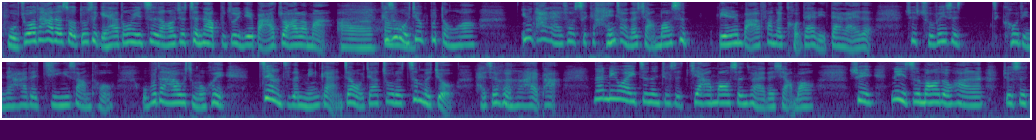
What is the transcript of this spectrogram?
捕捉它的时候，都是给它东西吃，然后就趁它不注意就把它抓了嘛。啊，可是我就不懂哦，因为它来说是个很小的小猫，是别人把它放在口袋里带来的，所以除非是。扣顶在他的基因上头，我不知道他为什么会这样子的敏感，在我家住了这么久，还是很很害怕。那另外一只呢，就是家猫生出来的小猫，所以那只猫的话呢，就是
